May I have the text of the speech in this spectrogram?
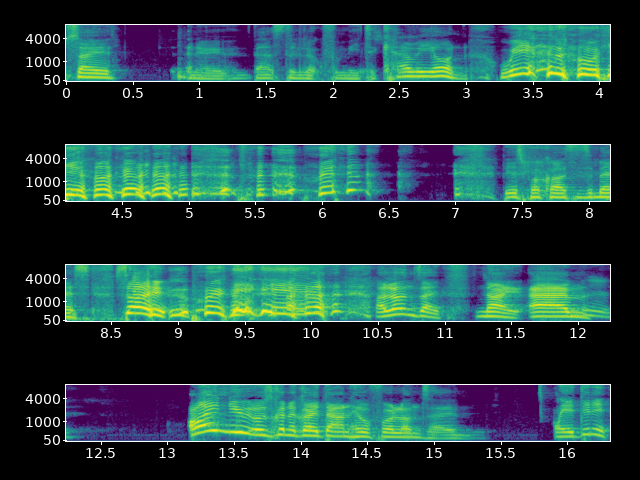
So, anyway, that's the look for me to carry on. We, we are- this podcast is a mess. So, Alonso, no, um, Mhm. I knew it was going to go downhill for Alonso. It didn't,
